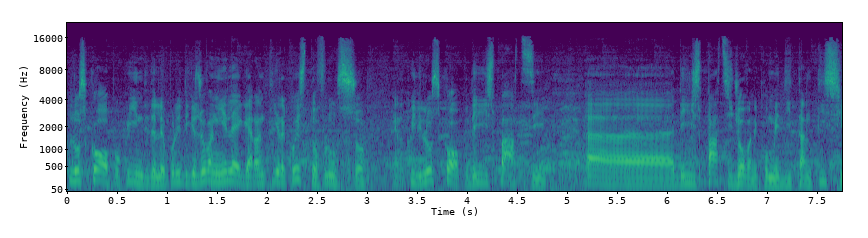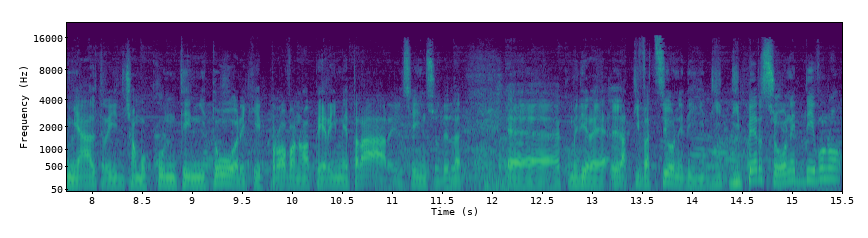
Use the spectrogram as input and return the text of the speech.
lo scopo quindi delle politiche giovanili è garantire questo flusso, quindi lo scopo degli spazi, eh, degli spazi giovani come di tantissimi altri diciamo, contenitori che provano a perimetrare il senso dell'attivazione eh, di, di, persone, devono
